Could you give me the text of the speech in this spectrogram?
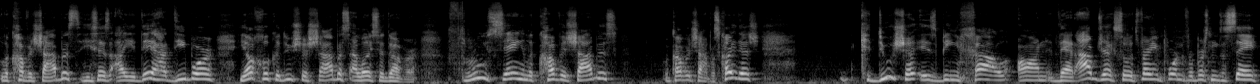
Lakavet Shabbos. He says Ayideh Hadibor Yachol Kedusha Shabbos Sadavar. Through saying Lakavet Shabbos, Lakavet Shabbos Kodesh, kedusha is being chal on that object. So it's very important for a person to say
